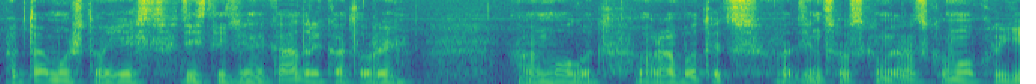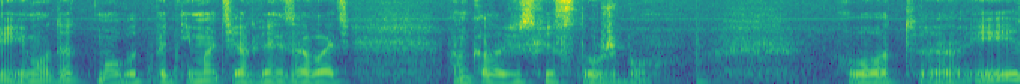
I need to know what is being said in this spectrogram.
потому что есть действительно кадры, которые э, могут работать в Одинцовском городском округе и могут поднимать и организовать онкологическую службу. Вот. И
